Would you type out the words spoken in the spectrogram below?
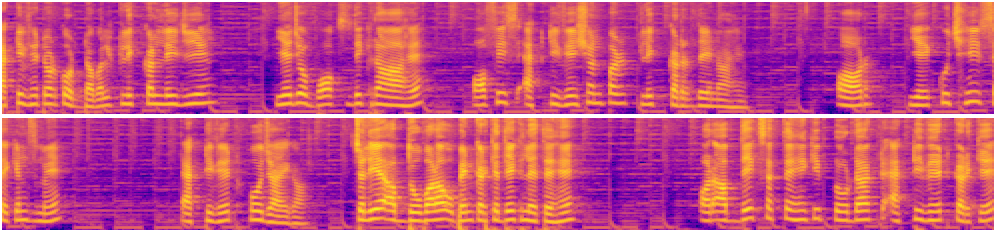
एक्टिवेटर को डबल क्लिक कर लीजिए। ये जो बॉक्स दिख रहा है ऑफ़िस एक्टिवेशन पर क्लिक कर देना है। और ये कुछ ही सेकंड्स में एक्टिवेट हो जाएगा। चलिए अब दोबारा ओपन करके देख लेते हैं। और आप देख सकते हैं कि प्रोडक्ट एक्टिवेट करके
